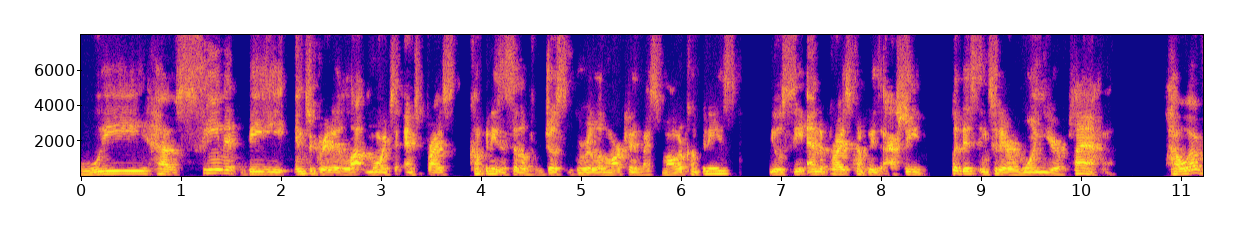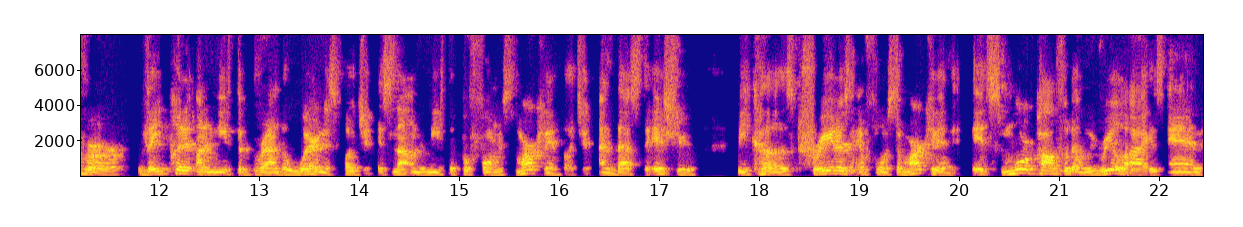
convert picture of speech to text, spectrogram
we have seen it be integrated a lot more into enterprise companies instead of just guerrilla marketing by smaller companies. You'll see enterprise companies actually put this into their one year plan. However, they put it underneath the brand awareness budget. It's not underneath the performance marketing budget. And that's the issue because creators and influencer marketing, it's more powerful than we realize. And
